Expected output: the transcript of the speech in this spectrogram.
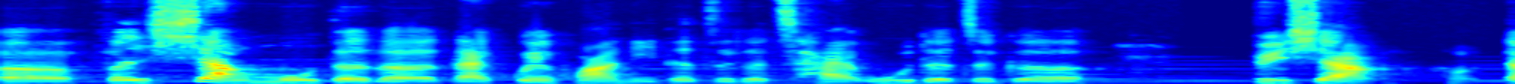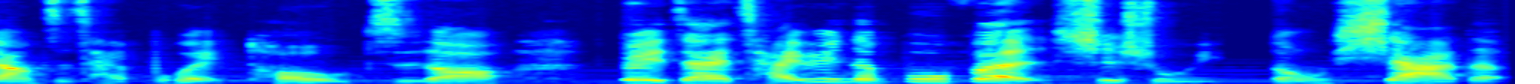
呃分项目的了来规划你的这个财务的这个去向，好这样子才不会透支哦。所以在财运的部分是属于中下的。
